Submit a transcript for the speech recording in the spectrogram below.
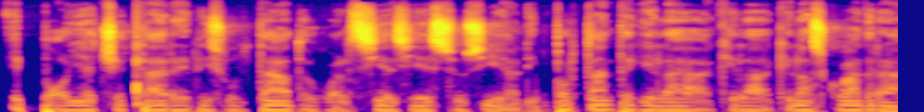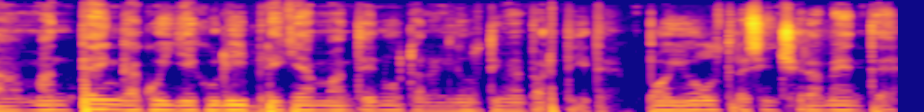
e poi accettare il risultato qualsiasi esso sia. L'importante è che la, che, la, che la, squadra mantenga quegli equilibri che ha mantenuto nelle ultime partite. Poi oltre sinceramente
